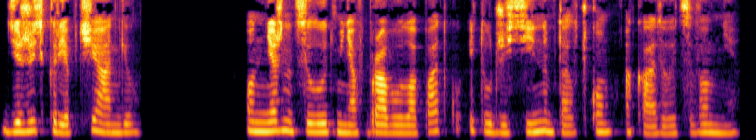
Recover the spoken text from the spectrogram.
«Держись крепче, ангел!» Он нежно целует меня в правую лопатку и тут же сильным толчком оказывается во мне.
